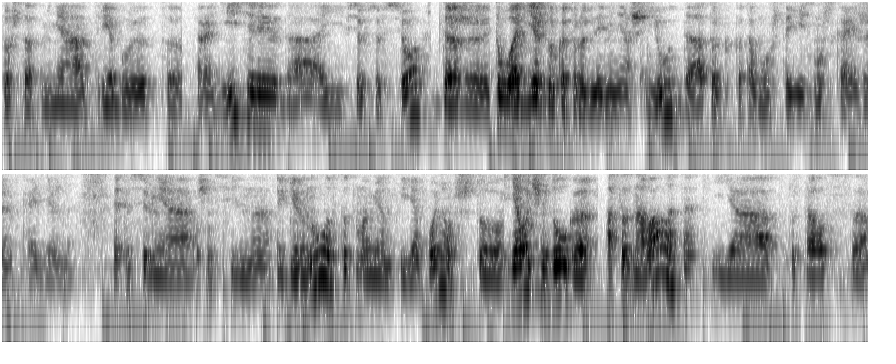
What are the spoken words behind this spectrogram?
то, что от меня требуют э, родители, да, и все-все-все. Даже ту одежду, которую для меня шьют, да, только потому что есть мужская и женская одежда. Это все меня очень сильно триггернуло в тот момент, и я понял, что я очень долго осознавал это, я пытался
